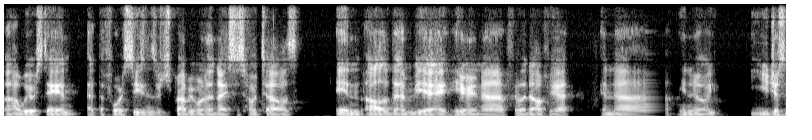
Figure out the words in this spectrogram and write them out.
uh, we were staying at the Four Seasons, which is probably one of the nicest hotels in all of the NBA here in uh, Philadelphia. And uh, you know, you just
